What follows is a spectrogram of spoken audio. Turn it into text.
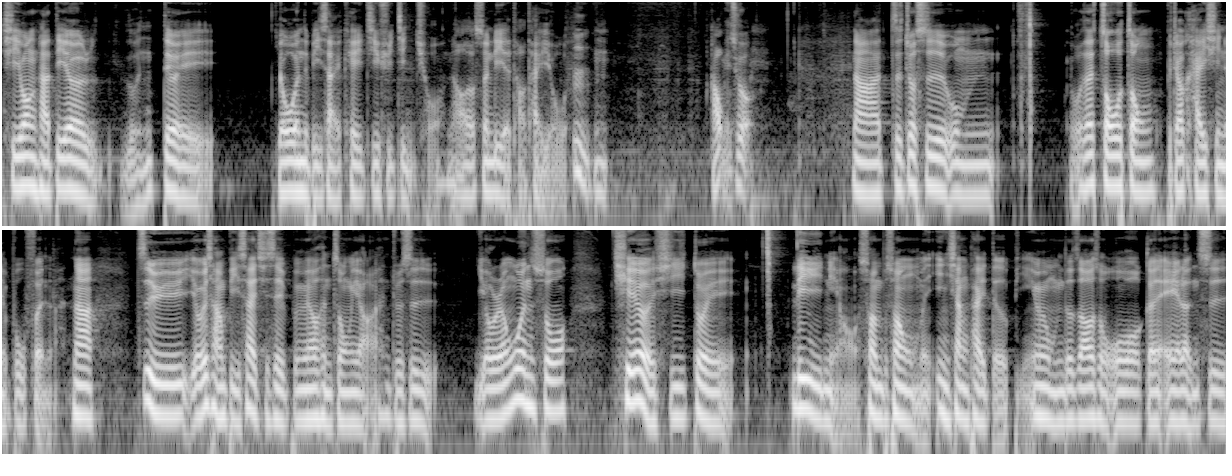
希望他第二轮对尤文的比赛可以继续进球，然后顺利的淘汰尤文。嗯嗯，好，没错。那这就是我们我在周中比较开心的部分了。那至于有一场比赛，其实也没有很重要啊。就是有人问说，切尔西对利鸟算不算我们印象派德比？因为我们都知道说，我跟 Alan 是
